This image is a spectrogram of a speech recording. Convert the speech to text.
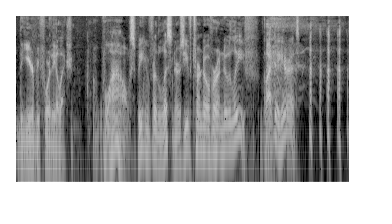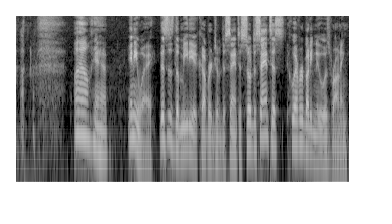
the year before the election. Wow. Speaking for the listeners, you've turned over a new leaf. Glad to hear it. Well, yeah. Anyway, this is the media coverage of DeSantis. So DeSantis, who everybody knew was running,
